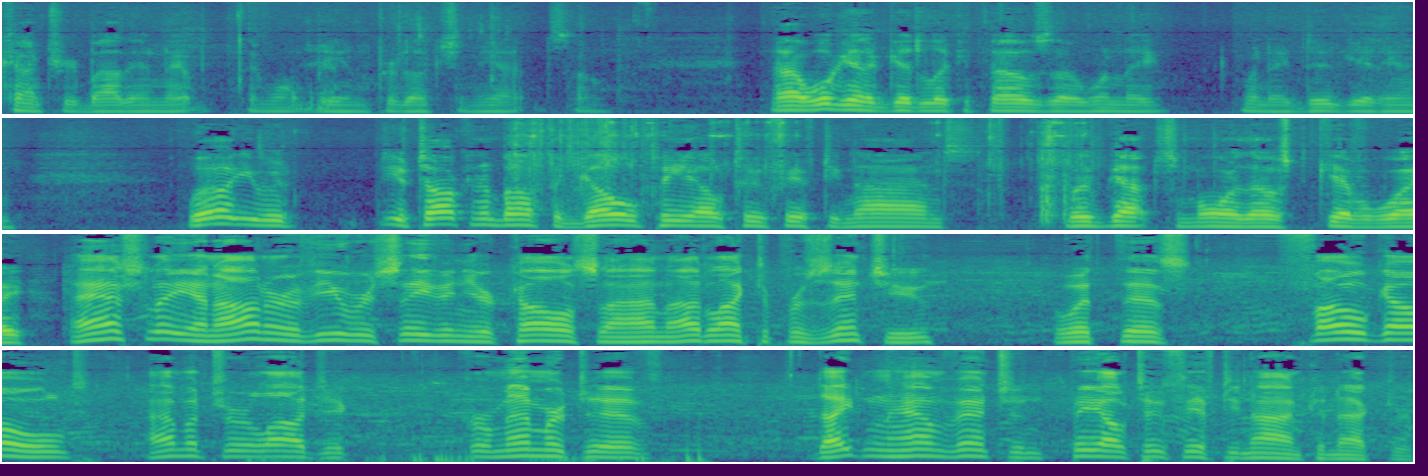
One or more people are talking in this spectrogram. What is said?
country by then. They, they won't be in production yet. So uh, we'll get a good look at those though when they when they do get in. Well, you were you're talking about the gold PL 259s. We've got some more of those to give away. Ashley, in honor of you receiving your call sign, I'd like to present you with this faux gold amateur logic commemorative Dayton Hamvention PL259 connector.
